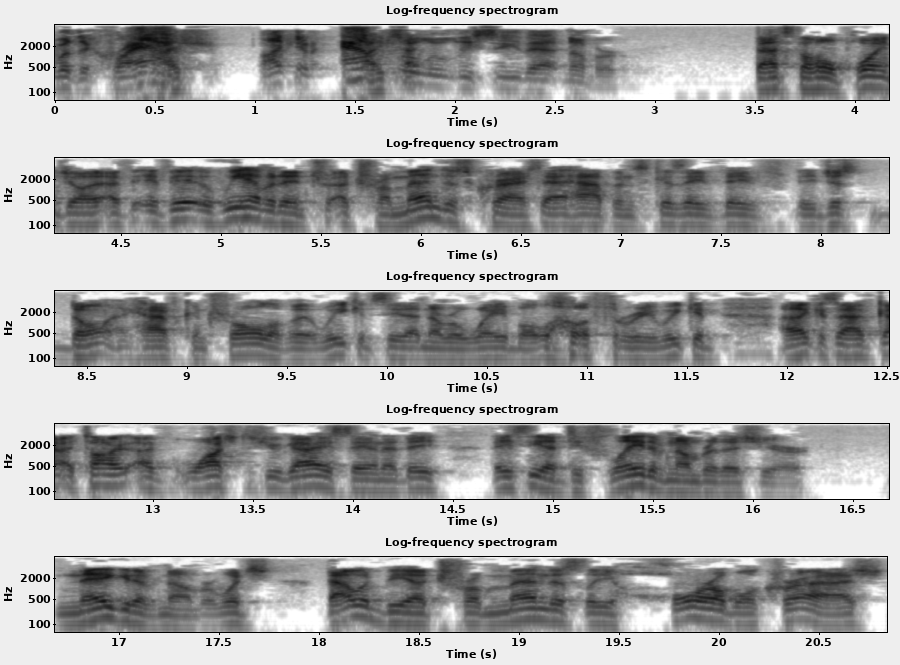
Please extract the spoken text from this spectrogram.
with a crash. I can absolutely see that number. That's the whole point, Joe. If if, it, if we have a, a tremendous crash that happens because they they've they just don't have control of it, we could see that number way below three. We could, like I said, I've I talked, I've watched a few guys saying that they they see a deflative number this year, negative number, which that would be a tremendously horrible crash.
